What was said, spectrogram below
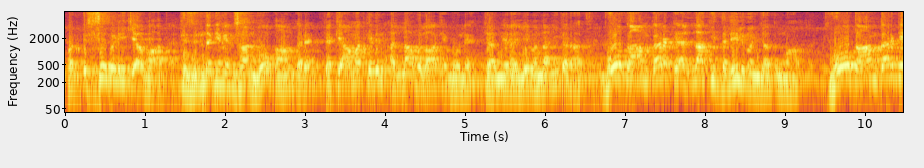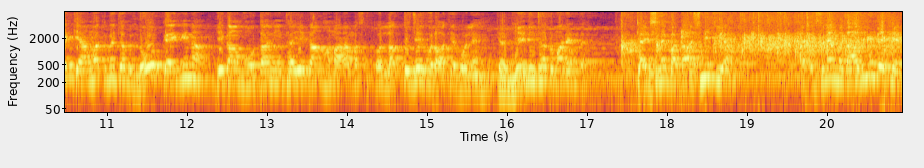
اور اس سے بڑی کیا بات ہے کہ زندگی میں انسان وہ کام کرے کہ قیامت کے دن اللہ بلا کے بولے، کیا میرا یہ بندہ نہیں کر رہا تھا؟ وہ کام کر کہ اللہ کی دلیل بن جا تو وہاں وہ کام کر کے قیامت میں جب لوگ کہیں گے نا، یہ کام ہوتا نہیں تھا، یہ کام ہمارا مسئلہ۔ تو اللہ تجھے بلا کے بولے ہیں۔ کیا یہ نہیں تھا تمہارے اندر؟ کیا اس نے برداشت نہیں کیا؟ کیا اس نے مزاج نہیں دیکھے؟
